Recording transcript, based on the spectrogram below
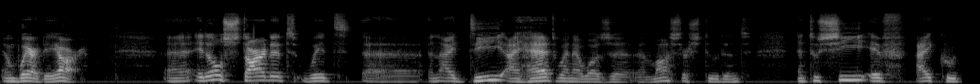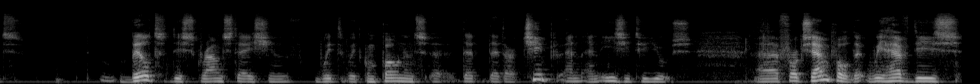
and where they are. Uh, it all started with uh, an idea I had when I was a, a master student and to see if I could build this ground station with, with components uh, that, that are cheap and, and easy to use. Uh, for example, that we have these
